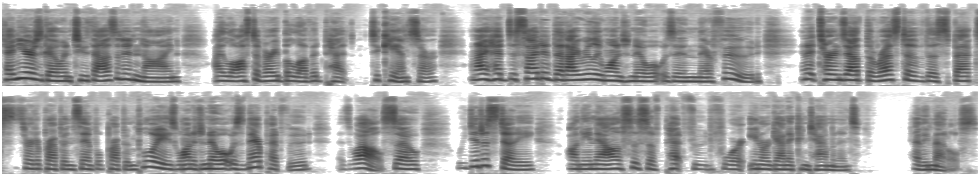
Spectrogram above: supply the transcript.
Ten years ago in 2009, I lost a very beloved pet to cancer, and I had decided that I really wanted to know what was in their food. And it turns out the rest of the SPEX CertiPrep and Sample Prep employees wanted to know what was in their pet food as well. So we did a study on the analysis of pet food for inorganic contaminants, heavy metals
